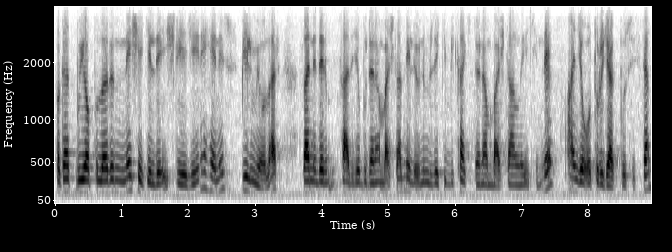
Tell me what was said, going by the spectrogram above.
Fakat bu yapıların ne şekilde işleyeceğini henüz bilmiyorlar. Zannederim sadece bu dönem başkanlığı değil, önümüzdeki birkaç dönem başkanlığı içinde ancak oturacak bu sistem.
